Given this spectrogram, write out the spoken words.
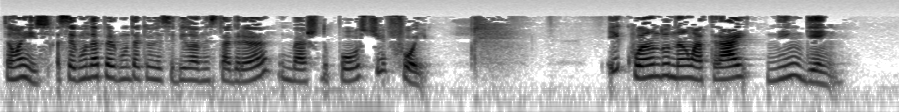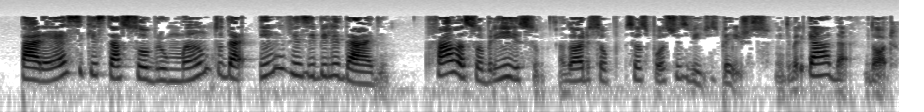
Então é isso. A segunda pergunta que eu recebi lá no Instagram, embaixo do post, foi: E quando não atrai ninguém? Parece que está sobre o manto da invisibilidade. Fala sobre isso. Adoro seu, seus posts e vídeos. Beijos. Muito obrigada. Adoro.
